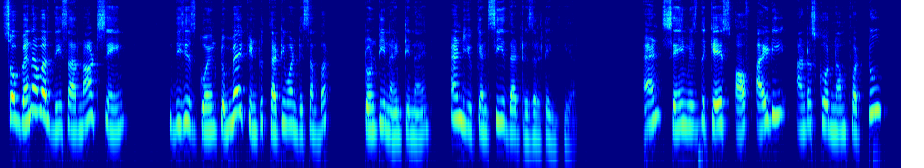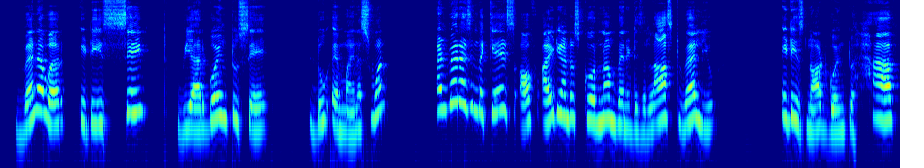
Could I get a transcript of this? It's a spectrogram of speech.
So whenever these are not same, this is going to make into 31 December 2099 and you can see that result in here. And same is the case of id underscore num for 2. Whenever it is same, we are going to say do a minus 1. And whereas in the case of id underscore num, when it is the last value, it is not going to have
